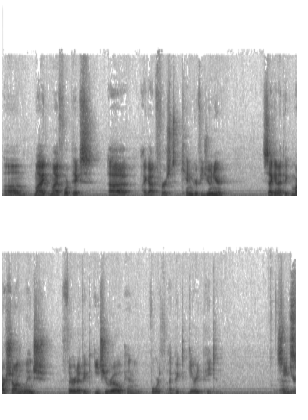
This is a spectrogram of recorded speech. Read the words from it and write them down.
Um, my my four picks. Uh, I got first Ken Griffey Jr. Second, I picked Marshawn Lynch. Third, I picked Ichiro, and fourth, I picked Gary Payton. Senior.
